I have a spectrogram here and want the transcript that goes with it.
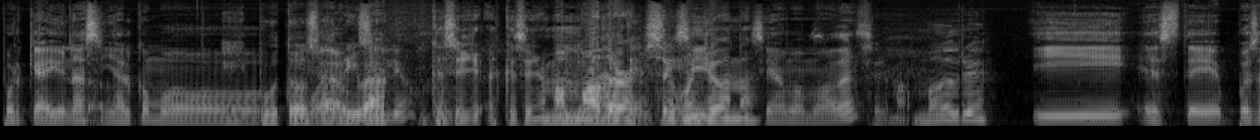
porque hay una Claro. señal como, putos, como de arriba. que, se, que se llama Mother, según Sí, yo, ¿no? Se llama Mother. Se llama Madre. Y este, pues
